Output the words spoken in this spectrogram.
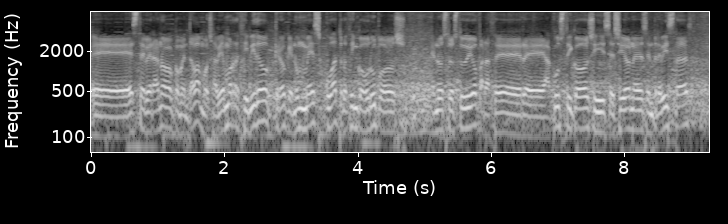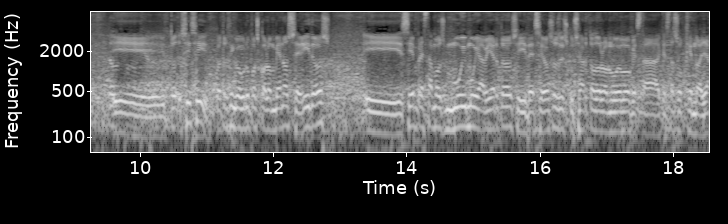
Eh, este verano comentábamos, habíamos recibido creo que en un mes cuatro o cinco grupos en nuestro estudio para hacer acústicos y sesiones, entrevistas. Y sí, sí, cuatro o cinco grupos colombianos seguidos y siempre estamos muy muy abiertos y deseosos de escuchar todo lo nuevo que está, que está surgiendo allá.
